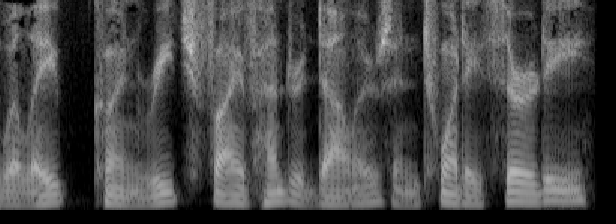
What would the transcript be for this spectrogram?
Will ApeCoin reach $500 in 2030?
